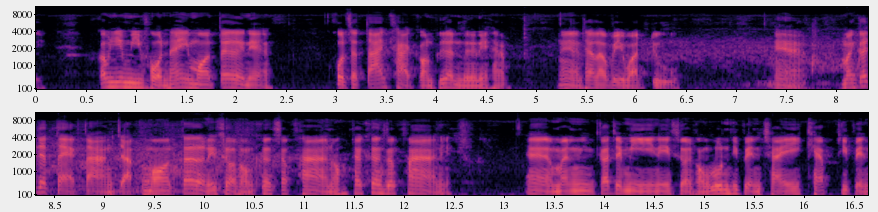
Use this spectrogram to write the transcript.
ย ก็ยังมีผลให้มอเตอร์เนี่ยขดสตาร์ทขาดก่อนเพื่อนเลยนะครับอ่าถ้าเราไปวัดดูอ่ามันก็จะแตกต่างจากมอเตอร์ในส่วนของเครื่องซักผ้าเนาะถ้าเครื่องซักผ้าเนี่ยเออมันก็จะมีในส่วนของรุ่นที่เป็นใช้แคปที่เป็น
